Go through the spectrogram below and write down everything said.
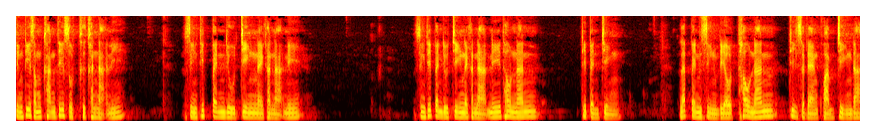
สิ่งที่สำคัญที่สุดคือขณะนี้ สิ่งที่เป็นอยู่จริงในขณะนี้ สิ่งที่เป็นอยู่จริงในขณะนี้เท่านั้นที่เป็นจริง และเป็นสิ่งเดียวเท่านั้นที่แสดงความจริงได้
